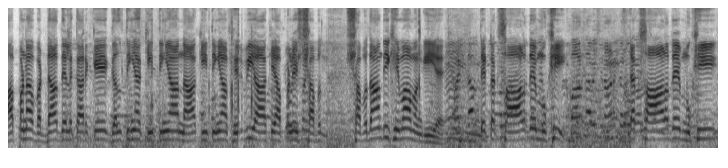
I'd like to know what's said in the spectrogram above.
ਆਪਣਾ ਵੱਡਾ ਦਿਲ ਕਰਕੇ ਗਲਤੀਆਂ ਕੀਤੀਆਂ ਨਾ ਕੀਤੀਆਂ ਫਿਰ ਵੀ ਆ ਕੇ ਆਪਣੇ ਸ਼ਬਦ ਸ਼ਬਦਾਂ ਦੀ ਖਿਮਾ ਮੰਗੀ ਹੈ। ਤੇ ਟਕਸਾਲ ਦੇ ਮੁਖੀ ਟਕਸਾਲ ਦੇ ਮੁਖੀ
